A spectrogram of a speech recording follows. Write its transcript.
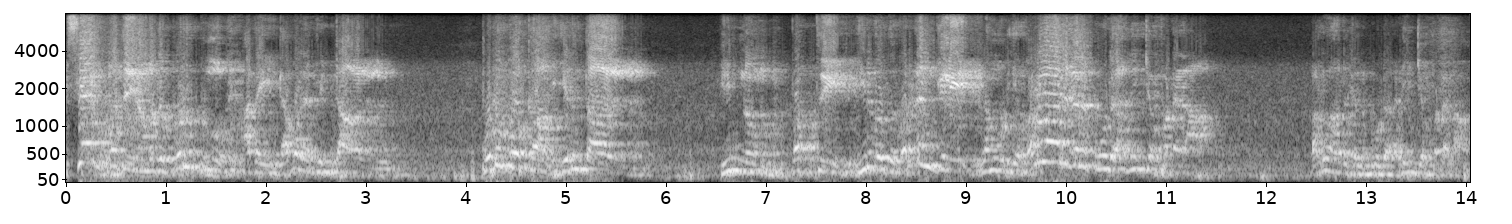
சேர்ப்பது நமது பொறுப்பு. அதை தவறவிட்டால் பொதுபோக்காக இருந்தால் இன்னும் பத்து இருபது வருடங்களில் நம்முடைய வரலாறுகள் கூட அழிக்கப்படலாம். வரலாறுகள் கூட அழிக்கப்படலாம்.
